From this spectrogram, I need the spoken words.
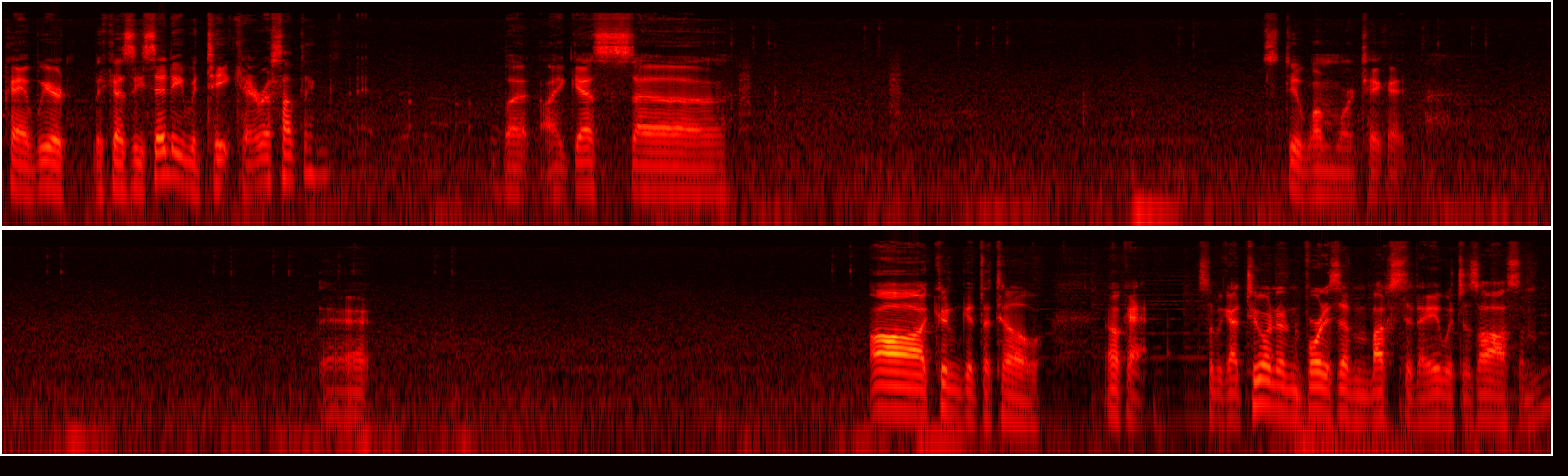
Okay, weird. Because he said he would take care of something. But I guess, uh... Let's do one more ticket. There. Oh, I couldn't get the toe. Okay, so we got 247 bucks today, which is awesome.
